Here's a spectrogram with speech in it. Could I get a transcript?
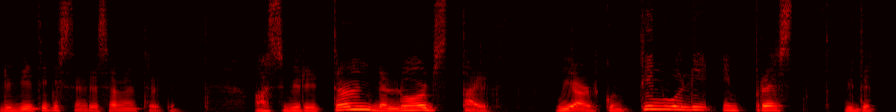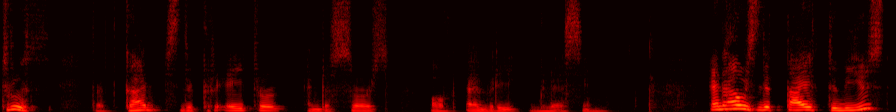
Leviticus 27 30. As we return the Lord's tithe, we are continually impressed with the truth that God is the creator and the source of every blessing. And how is the tithe to be used?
